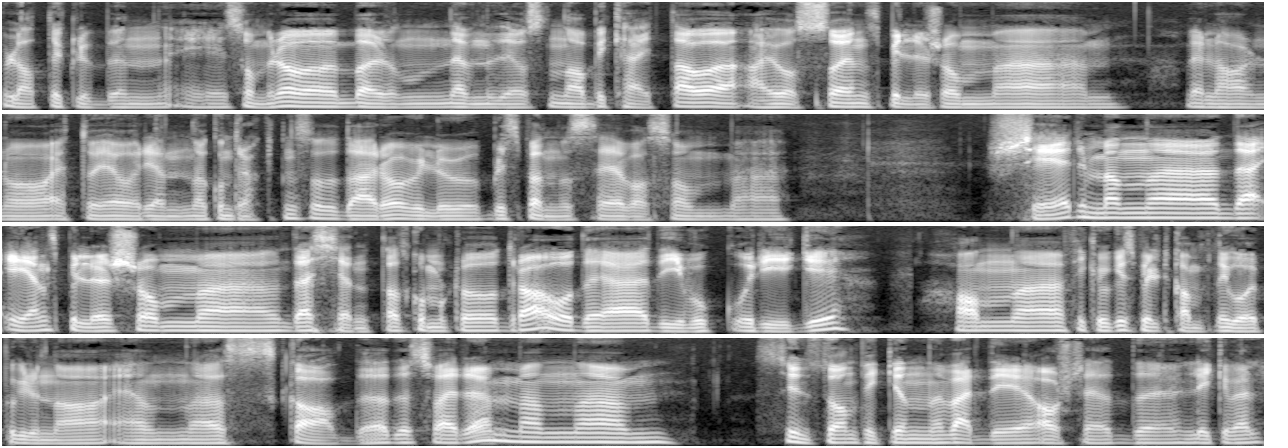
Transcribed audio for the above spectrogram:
forlate klubben i sommer. Og bare sånn nevne det også, Nabi Keita er jo også en spiller som eh, vel har nå ett år igjen av kontrakten, så der òg vil det jo bli spennende å se hva som eh, skjer. Men eh, det er én spiller som det er kjent at kommer til å dra, og det er Divok Origi. Han fikk jo ikke spilt kampen i går pga. en skade, dessverre. Men syns du han fikk en verdig avskjed likevel?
